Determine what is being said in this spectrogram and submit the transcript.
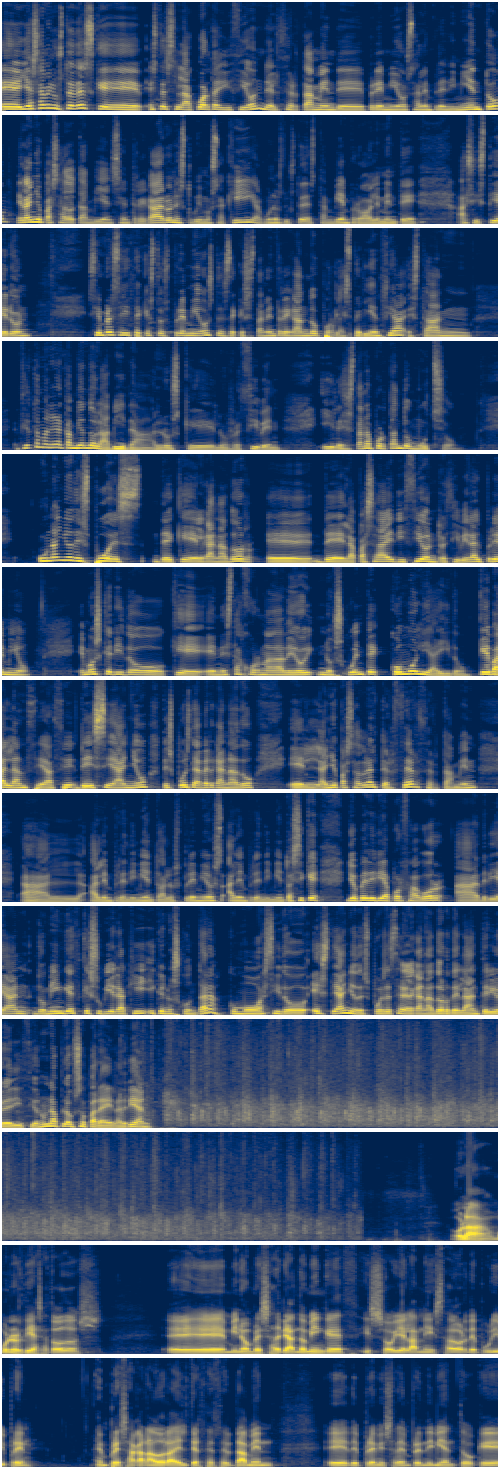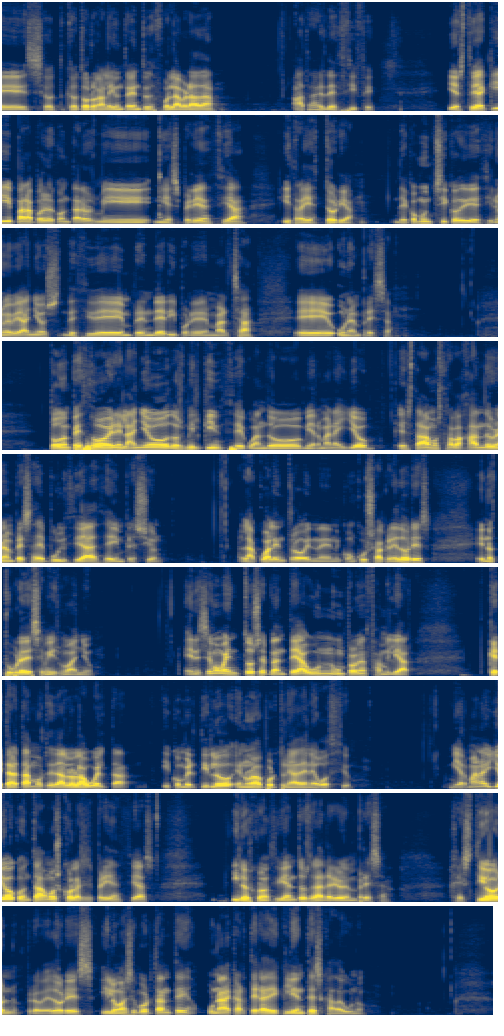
Eh, ya saben ustedes que esta es la cuarta edición del certamen de premios al emprendimiento. El año pasado también se entregaron, estuvimos aquí, algunos de ustedes también probablemente asistieron. Siempre se dice que estos premios, desde que se están entregando por la experiencia, están en cierta manera cambiando la vida a los que los reciben y les están aportando mucho. Un año después de que el ganador eh, de la pasada edición recibiera el premio, hemos querido que en esta jornada de hoy nos cuente cómo le ha ido, qué balance hace de ese año después de haber ganado el año pasado era el tercer certamen al, al emprendimiento, a los premios al emprendimiento. Así que yo pediría por favor a Adrián Domínguez que subiera aquí y que nos contara cómo ha sido este año después de ser el ganador de la anterior edición. Un aplauso para él, Adrián. Hola, buenos días a todos. Eh, mi nombre es Adrián Domínguez y soy el administrador de Pulipren, empresa ganadora del tercer certamen eh, de premios al emprendimiento que, se, otorga el Ayuntamiento de Fuenlabrada a través del CIFE. Y estoy aquí para poder contaros mi, mi experiencia y trayectoria de cómo un chico de 19 años decide emprender y poner en marcha eh, una empresa. Todo empezó en el año 2015, cuando mi hermana y yo estábamos trabajando en una empresa de publicidad e impresión, la cual entró en, el concurso de acreedores en octubre de ese mismo año. En ese momento se plantea un, problema familiar, que tratamos de darlo la vuelta y convertirlo en una oportunidad de negocio. Mi hermana y yo contábamos con las experiencias y los conocimientos de la anterior empresa, gestión, proveedores y, lo más importante, una cartera de clientes cada uno.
